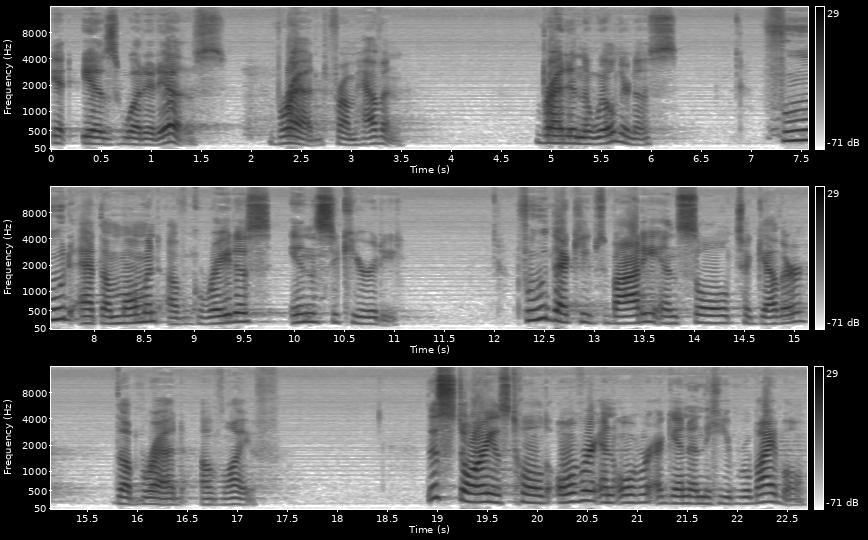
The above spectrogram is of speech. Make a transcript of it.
It is what it is bread from heaven, bread in the wilderness, food at the moment of greatest insecurity, food that keeps body and soul together, the bread of life. This story is told over and over again in the Hebrew Bible.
